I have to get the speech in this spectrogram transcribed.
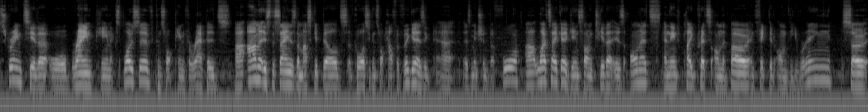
Scream, Tether, or Rain, Pen, Explosive. You can swap Pen for Rapids. Uh, armor is the same as the Musket builds. Of course, you can swap Health for Vigor, as, uh, as mentioned before. Uh, Life Taker, again, slowing Tether is on it. And then Plague Crits on the Bow, Infected on the Ring. So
